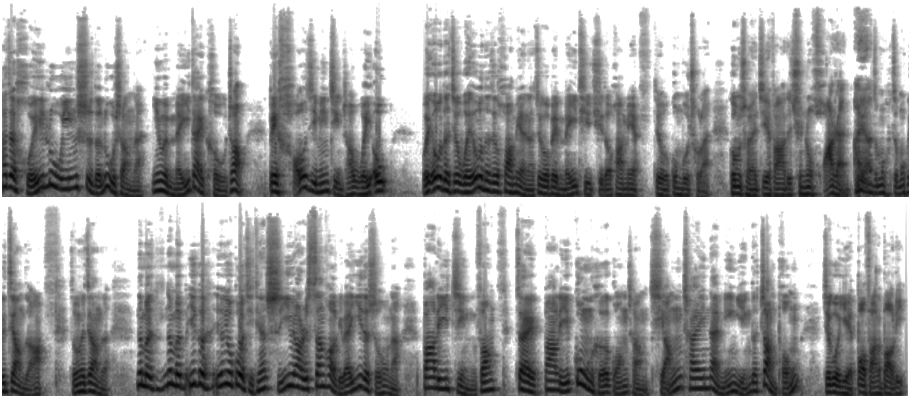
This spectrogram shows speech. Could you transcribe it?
他在回录音室的路上呢，因为没戴口罩，被好几名警察围殴。围殴的就围殴的这个画面呢，最后被媒体取得画面，最后公布出来，公布出来，揭发的群众哗然。哎呀，怎么怎么会这样子啊？怎么会这样子？那么，那么一个又又过几天，十一月二十三号礼拜一的时候呢，巴黎警方在巴黎共和广场强拆难民营的帐篷，结果也爆发了暴力。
